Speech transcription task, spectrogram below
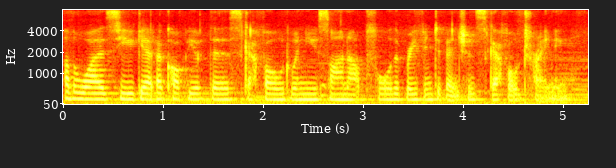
Otherwise, you get a copy of the scaffold when you sign up for the Brief Intervention Scaffold training learning.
